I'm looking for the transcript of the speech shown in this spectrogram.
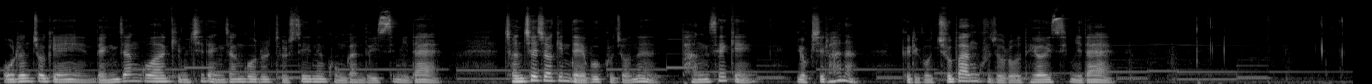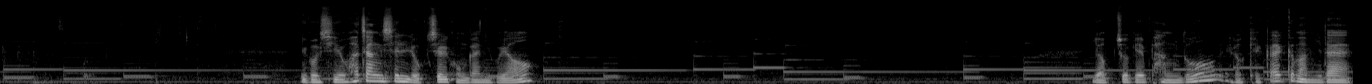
오른쪽에 냉장고와 김치 냉장고를 둘 수 있는 공간도 있습니다. 전체적인 내부 구조는 방 3개, 욕실 하나, 그리고 주방 구조로 되어 있습니다. 이곳이 화장실, 욕실 공간이고요. 옆쪽에 방도 이렇게 깔끔합니다.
